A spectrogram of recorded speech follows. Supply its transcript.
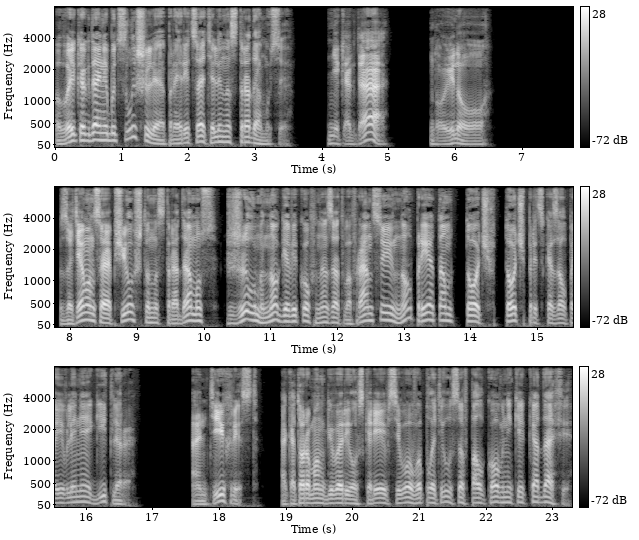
«Вы когда-нибудь слышали о прорицателе Нострадамусе?» «Никогда? Ну и ну». Затем он сообщил, что Нострадамус жил много веков назад во Франции, но при этом точь-в-точь точь предсказал появление Гитлера. Антихрист, о котором он говорил, скорее всего, воплотился в полковнике Каддафи.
